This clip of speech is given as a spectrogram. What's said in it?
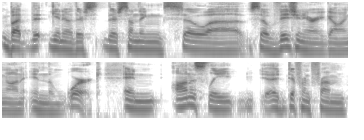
but you know there's there's something so uh, so visionary going on in the work. And honestly uh, different from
